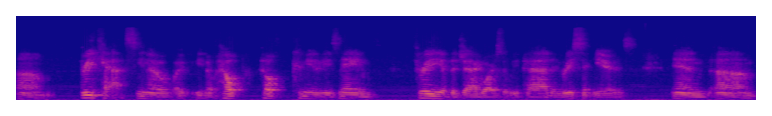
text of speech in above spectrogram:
um, three cats. You know, you know, help help communities name three of the jaguars that we've had in recent years. And um,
